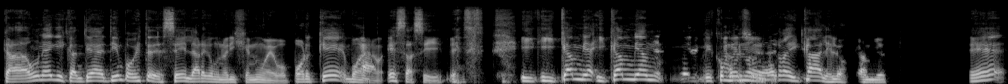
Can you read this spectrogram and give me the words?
cada una X cantidad de tiempo, viste, de C larga un origen nuevo. ¿Por qué? Bueno, es así. y, cambia, y cambian, es como que son muy radicales los cambios. ¿Eh?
